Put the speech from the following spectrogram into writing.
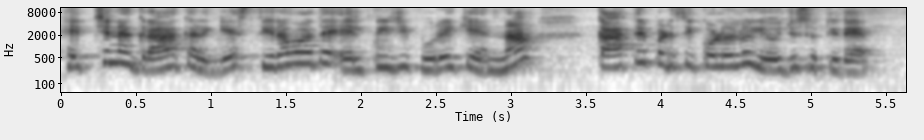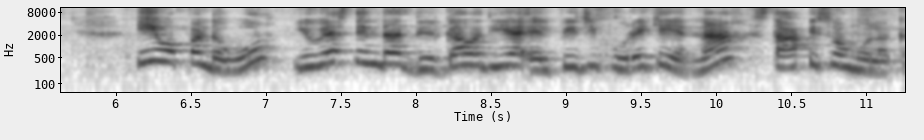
ಹೆಚ್ಚಿನ ಗ್ರಾಹಕರಿಗೆ ಸ್ಥಿರವಾದ ಎಲ್ ಪಿ ಜಿ ಪೂರೈಕೆಯನ್ನು ಖಾತ್ರಿಪಡಿಸಿಕೊಳ್ಳಲು ಯೋಜಿಸುತ್ತಿದೆ. ಈ ಒಪ್ಪಂದವು ಯು ಎಸ್ನಿಂದ ದೀರ್ಘಾವಧಿಯ ಎಲ್ ಪಿ ಜಿ ಪೂರೈಕೆಯನ್ನು ಸ್ಥಾಪಿಸುವ ಮೂಲಕ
